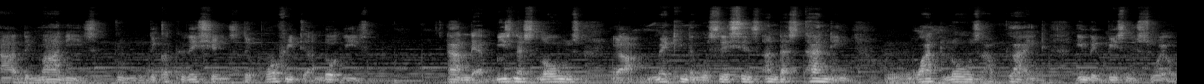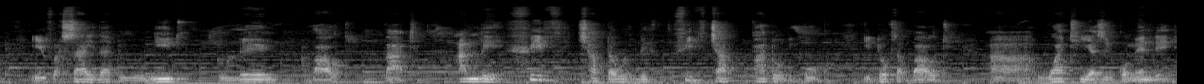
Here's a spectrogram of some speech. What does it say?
uh, the monies, to the calculations, the profit, and all these. And their business laws, making negotiations, understanding what laws are applied in the business world. He emphasized that you need to learn about that. And the fifth chapter, will be the fifth chapter part of the book, he talks about uh, what he has recommended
